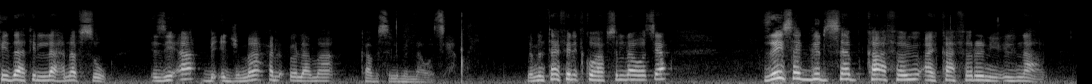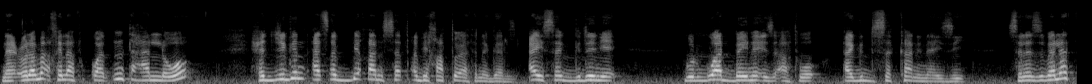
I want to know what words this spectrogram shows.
ፊ ذት ላህ ነፍሱ እዚኣ ብእጅማዕ ዑለማء ካብ እስልምና ወፅያ ንምንታይ ፈሊጥክ ካብ እስልምና ወፅያ ዘይሰግድ ሰብ ካፈር ዩ ኣይካፍርን ዩ ኢልና ናይ ዑለማء ክላፍ እኳ እንተሃለዎ ሕጂ ግን ኣጸቢቓ ንሳ ጠቢኻቶ እያ ትነገር ኣይሰግድን እየ ጉድጓድ በይነ እዩ ዝኣትዎ ኣይግድሰካን እዩ ናይዚ ስለ ዝበለት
